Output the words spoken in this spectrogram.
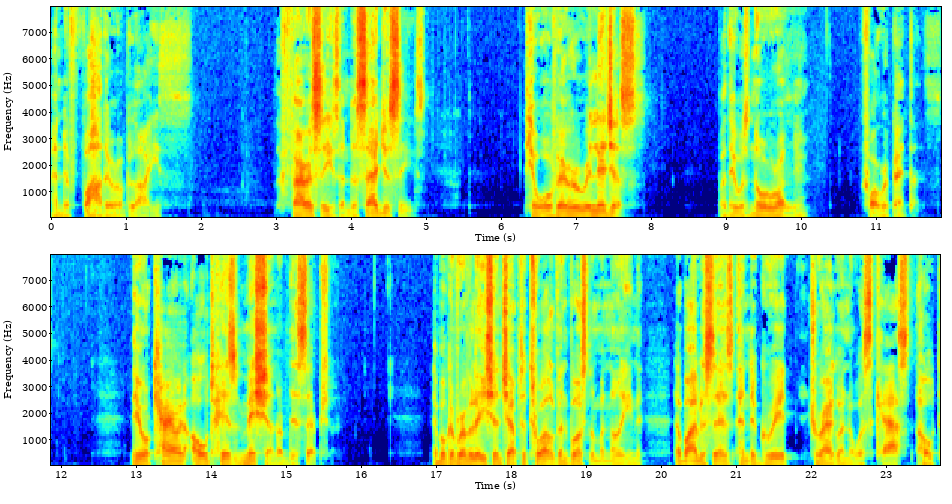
and the father of lies. The Pharisees and the Sadducees, they were very religious, but there was no room for repentance. They were carrying out his mission of deception. The book of Revelation, chapter 12, and verse number 9, the Bible says, And the great dragon was cast out,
